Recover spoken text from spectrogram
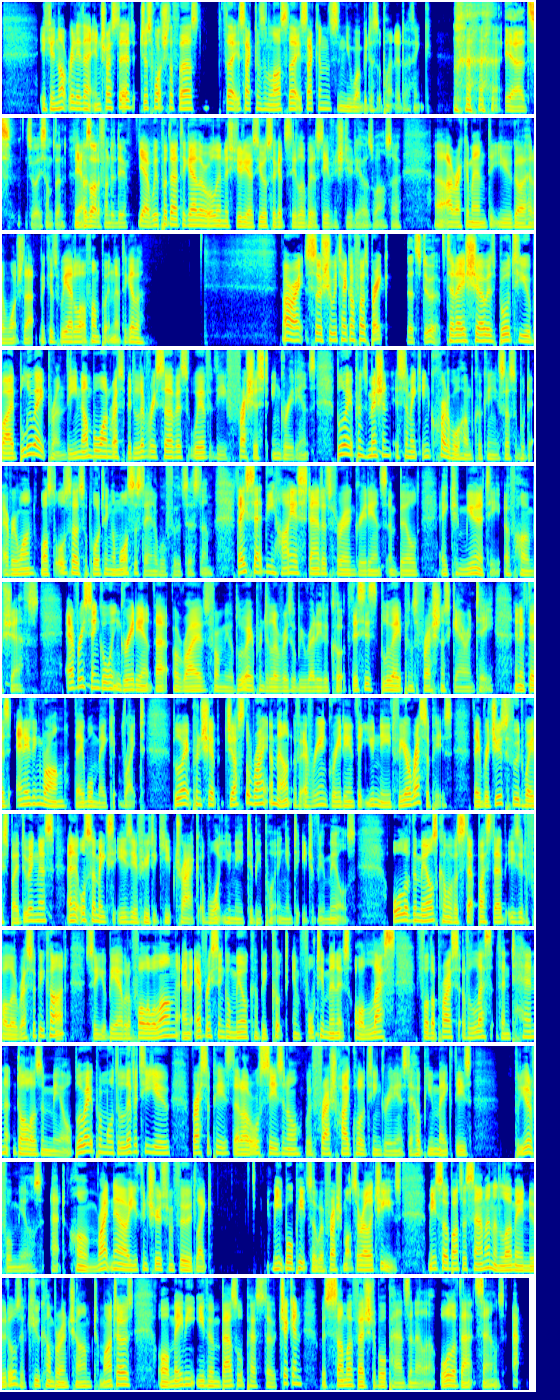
If you're not really that interested, just watch the first 30 seconds and the last 30 seconds, and you won't be disappointed, I think. yeah, it's it's really something. Yeah. It was a lot of fun to do. yeah, we put that together all in the studio, so you also get to see a little bit of Stephen's studio as well. So uh, I recommend that you go ahead and watch that because we had a lot of fun putting that together. All right, so should we take our first break? Let's do it. Today's show is brought to you by Blue Apron, the number one recipe delivery service with the freshest ingredients. Blue Apron's mission is to make incredible home cooking accessible to everyone, whilst also supporting a more sustainable food system. They set the highest standards for ingredients and build a community of home chefs. Every single ingredient that arrives from your Blue Apron deliveries will be ready to cook. This is Blue Apron's freshness guarantee. And if there's anything wrong, they will make it right. Blue Apron ship just the right amount of every ingredient that you need for your recipes. They reduce food waste by doing this, and it also makes it easier for you to keep track of what you need to be putting into each of your meals. All of the meals come with a step by step, easy to follow recipe card, so you'll be able to follow along, and every single meal can be cooked in 40 minutes or less for the price of less than $10 a meal. Blue Apron will deliver to you recipes that are all seasonal with fresh, high quality ingredients to help you make these beautiful meals at home. Right now, you can choose from food like meatball pizza with fresh mozzarella cheese, miso butter salmon and lo mein noodles with cucumber and charmed tomatoes, or maybe even basil pesto chicken with summer vegetable panzanella. All of that sounds absolutely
